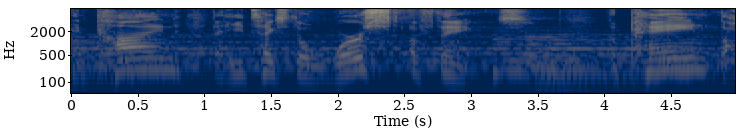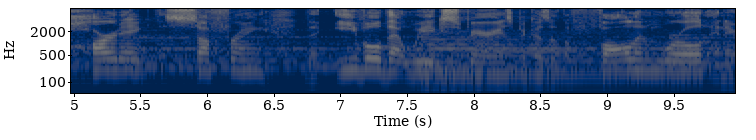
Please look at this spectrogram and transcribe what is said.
and kind that He takes the worst of things the pain, the heartache, the suffering, the evil that we experience because of the fallen world and a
